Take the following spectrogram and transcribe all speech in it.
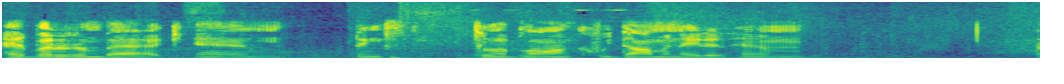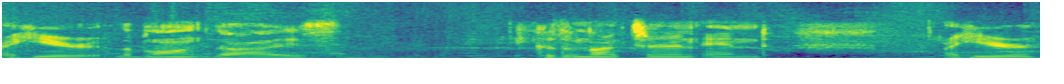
Headbutted him back, and thanks to LeBlanc, we dominated him. Right here, LeBlanc dies because of Nocturne, and I hear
